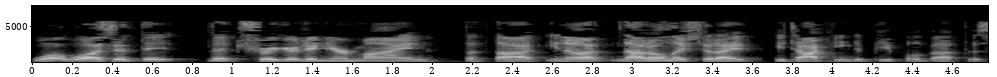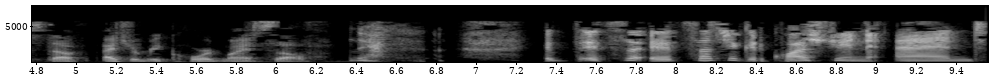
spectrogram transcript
what was it that, that triggered in your mind the thought, you know what, not only should I be talking to people about this stuff, I should record myself? it, it's, it's such a good question. And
